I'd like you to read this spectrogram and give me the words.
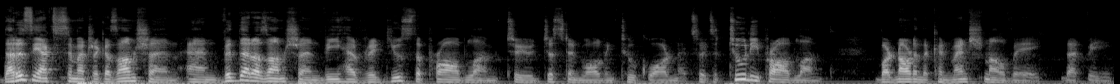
That is the axisymmetric assumption, and with that assumption, we have reduced the problem to just involving two coordinates. So it's a 2D problem, but not in the conventional way that we,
